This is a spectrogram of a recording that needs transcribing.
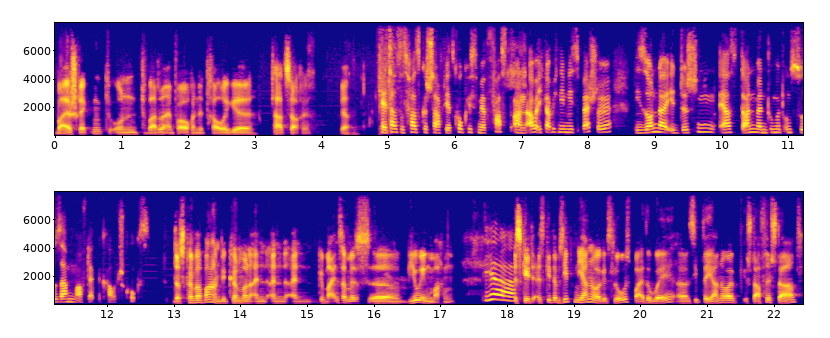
War erschreckend und war dann einfach auch eine traurige Tatsache. Ja. Jetzt hast du es fast geschafft. Jetzt gucke ich es mir fast an. Aber ich glaube, ich nehme die Special, die Sonderedition, erst dann, wenn du mit uns zusammen auf der Couch guckst. Das können wir machen. Wir können mal ein, ein, ein gemeinsames äh, Viewing machen. Ja. Es geht, es geht am 7. Januar geht's los, by the way. Äh, 7. Januar Staffelstart,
